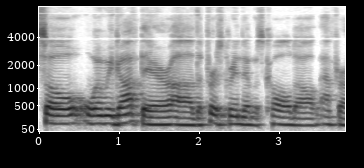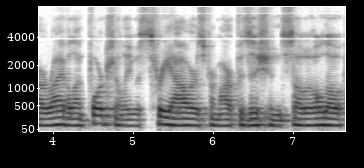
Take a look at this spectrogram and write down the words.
So when we got there, uh, the first Grind that was called uh, after our arrival, unfortunately, was three hours from our position. So although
